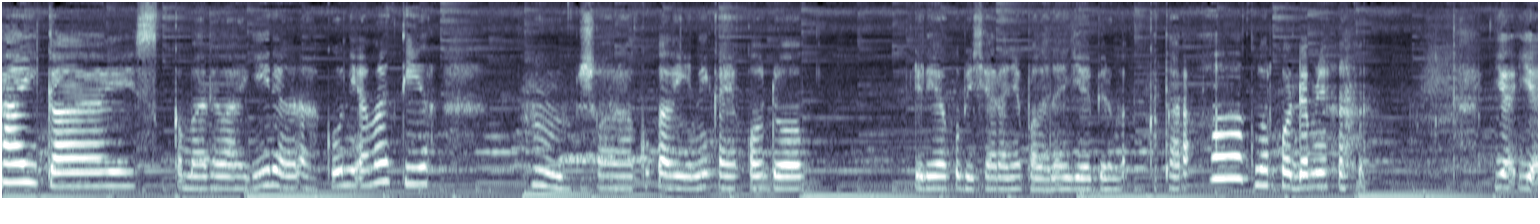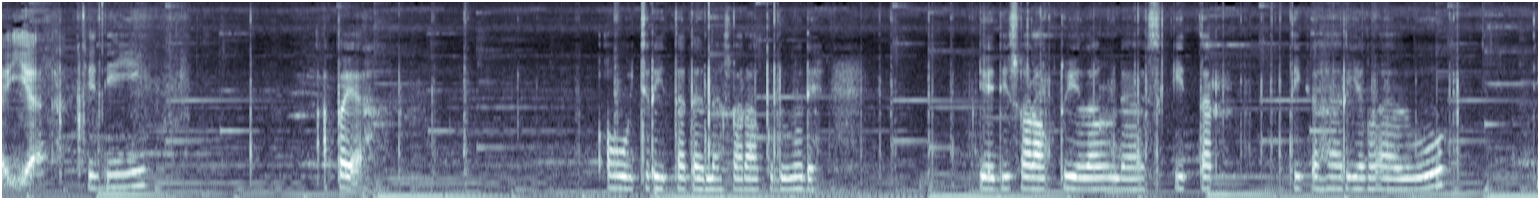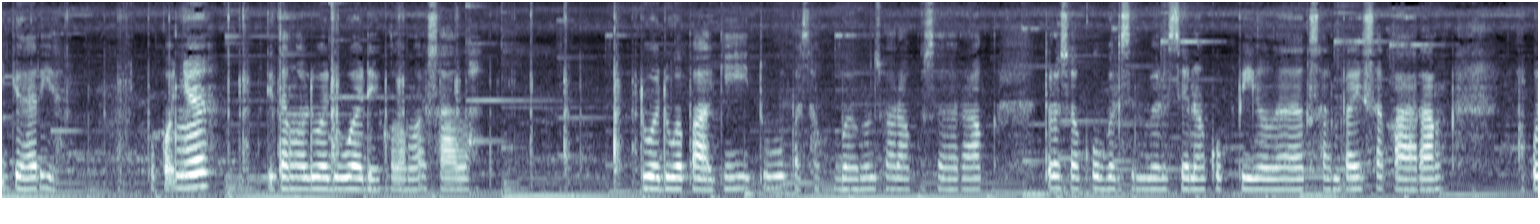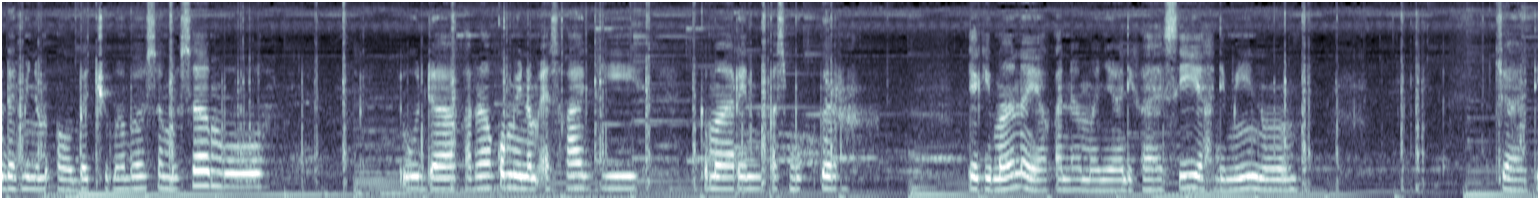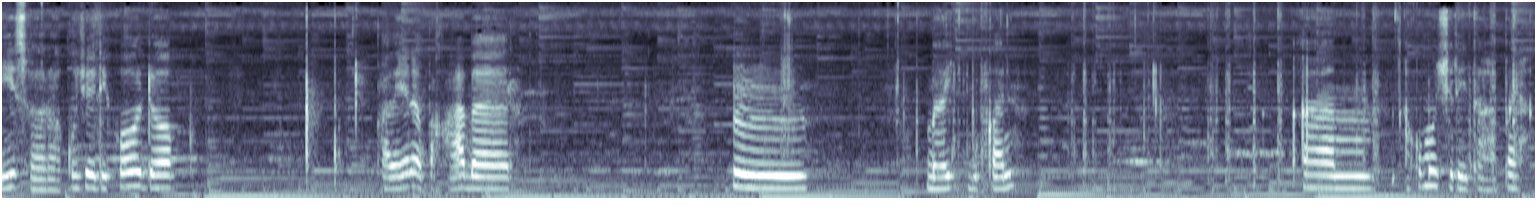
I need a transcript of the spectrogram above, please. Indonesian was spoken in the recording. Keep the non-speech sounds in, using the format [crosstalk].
Hai guys, kembali lagi dengan aku nih amatir. Hmm, suara aku kali ini kayak kodok. Jadi aku bicaranya pelan aja biar nggak ketara ah keluar kodamnya. [laughs] ya ya ya. Jadi apa ya? Oh cerita tentang suara aku dulu deh. Jadi suara aku tuh hilang udah sekitar tiga hari yang lalu. Tiga hari ya? Pokoknya di tanggal 22 deh kalau nggak salah. 22 pagi itu pas aku bangun suara aku serak terus aku bersin-bersin aku pilek sampai sekarang aku udah minum obat cuma baru sembuh-sembuh. Udah karena aku minum es lagi. Kemarin pas bukber ya gimana ya kan namanya dikasih ya diminum. Jadi suaraku jadi kodok. Kalian apa kabar? Hmm baik bukan? Um, aku mau cerita apa ya?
